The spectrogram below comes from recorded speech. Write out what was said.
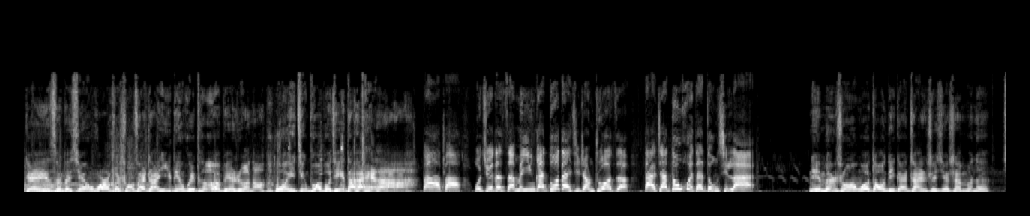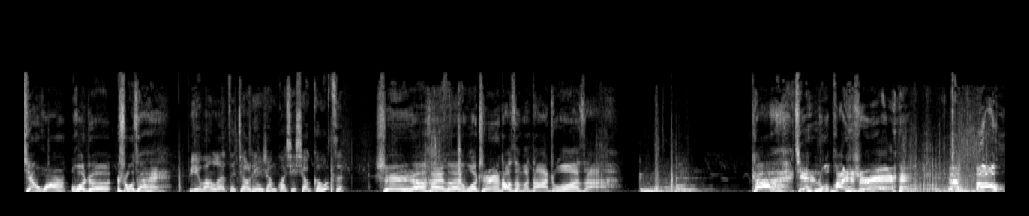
这次的鲜花和蔬菜展一定会特别热闹，我已经迫不及待了。爸爸，我觉得咱们应该多带几张桌子，大家都会带东西来。你们说我到底该展示些什么呢？鲜花或者蔬菜？别忘了在脚链上挂些小钩子。是啊，海伦，我知道怎么搭桌子。看，坚如磐石。哦。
